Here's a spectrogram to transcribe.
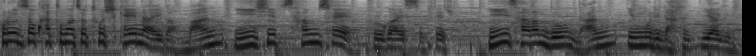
프로듀서 카토마초 토시케이 나이가 만 23세에 불과했을 때죠. 이 사람도 난 인물이라는 이야기입니다.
